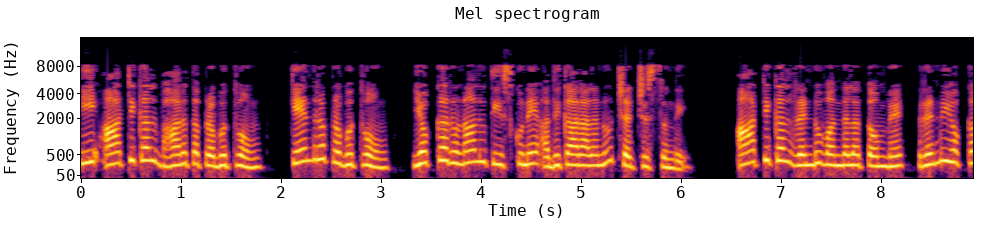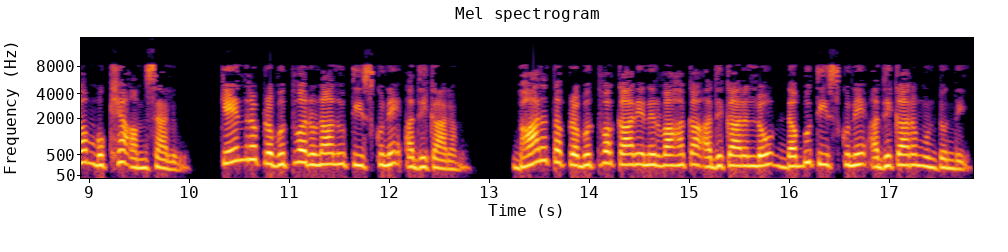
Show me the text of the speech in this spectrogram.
ఈ ఆర్టికల్ భారత ప్రభుత్వం కేంద్ర ప్రభుత్వం యొక్క రుణాలు తీసుకునే అధికారాలను చర్చిస్తుంది. ఆర్టికల్ రెండు వందల తొంభై రెండు యొక్క ముఖ్య అంశాలు. కేంద్ర ప్రభుత్వ రుణాలు తీసుకునే అధికారం. భారత ప్రభుత్వ కార్యనిర్వాహక అధికారంలో డబ్బు తీసుకునే అధికారం ఉంటుంది.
